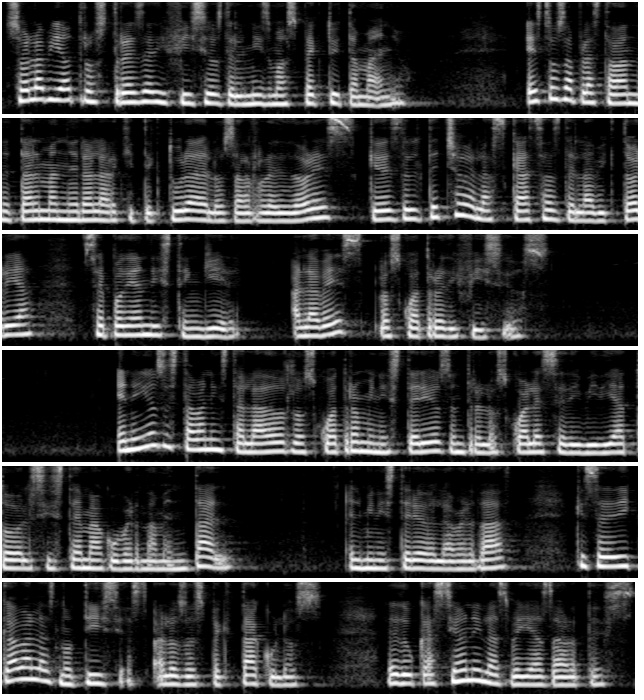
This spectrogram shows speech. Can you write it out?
solo había otros tres edificios del mismo aspecto y tamaño. Estos aplastaban de tal manera la arquitectura de los alrededores que desde el techo de las casas de la Victoria se podían distinguir, a la vez, los cuatro edificios. En ellos estaban instalados los cuatro ministerios entre los cuales se dividía todo el sistema gubernamental. El Ministerio de la Verdad, que se dedicaba a las noticias, a los espectáculos, la educación y las bellas artes.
